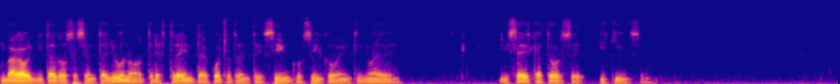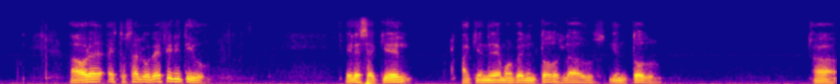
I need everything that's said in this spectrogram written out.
Bhagavad Gita 261, 330, 435, 529 y 614 y 15. Ahora esto es algo definitivo. Él es aquel a quien debemos ver en todos lados y en todo. Ah,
